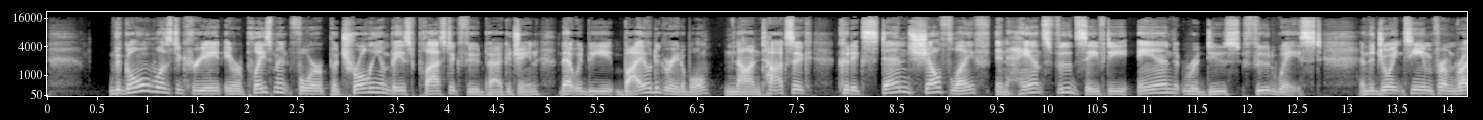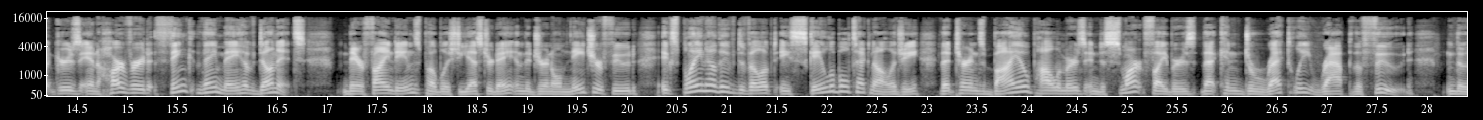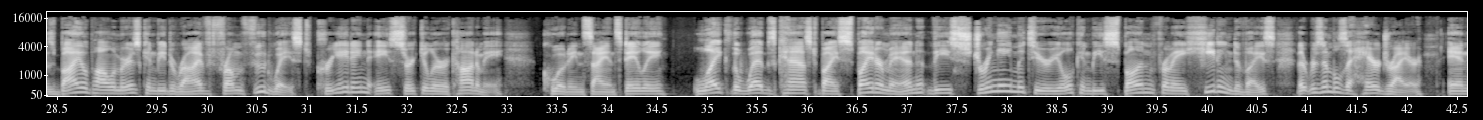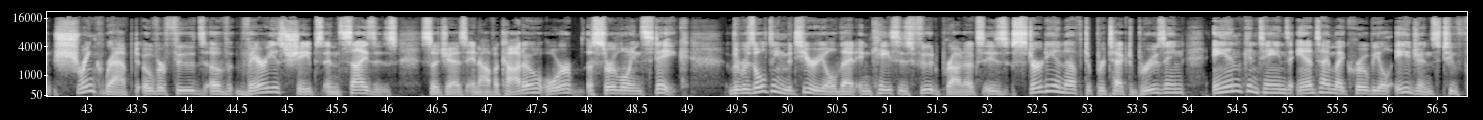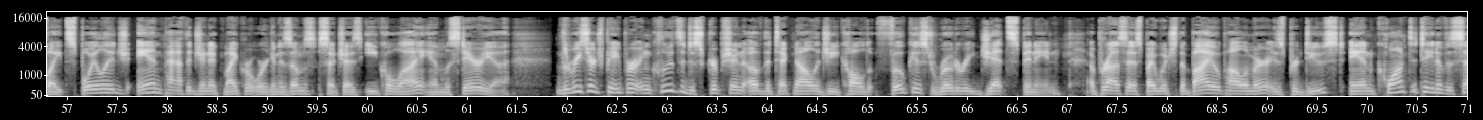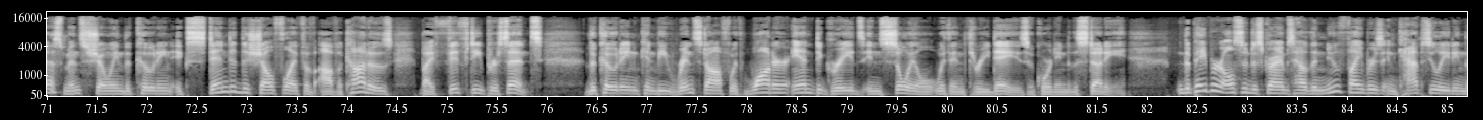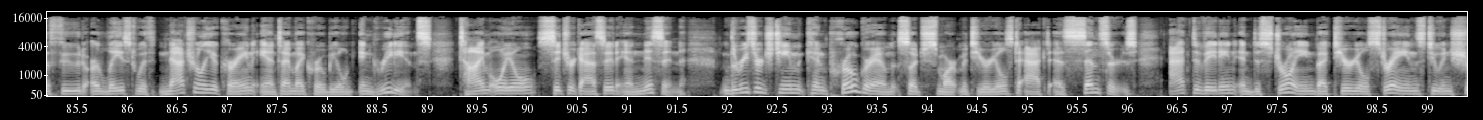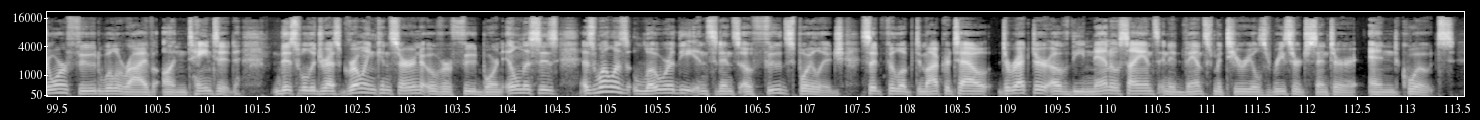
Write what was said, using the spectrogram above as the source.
The goal was to create a replacement for petroleum based plastic food packaging that would be biodegradable, non toxic, could extend shelf life, enhance food safety, and reduce food waste. And the joint team from Rutgers and Harvard think they may have done it. Their findings, published yesterday in the journal Nature Food, explain how they've developed a scalable technology that turns biopolymers into smart fibers that can directly wrap the food. Those biopolymers can be derived from food waste, creating a circular economy. Quoting Science Daily, like the webs cast by Spider Man, the stringy material can be spun from a heating device that resembles a hair dryer and shrink wrapped over foods of various shapes and sizes, such as an avocado or a sirloin steak. The resulting material that encases food products is sturdy enough to protect bruising and contains antimicrobial agents to fight spoilage and pathogenic microorganisms such as E. coli and Listeria. The research paper includes a description of the technology called focused rotary jet spinning, a process by which the biopolymer is produced, and quantitative assessments showing the coating extended the shelf life of avocados by 50%. The coating can be rinsed off with water and degrades in soil within three days, according to the study. The paper also describes how the new fibers encapsulating the food are laced with naturally occurring antimicrobial ingredients thyme oil, citric acid, and nisin. The research team can program such smart materials to act as sensors, activating and destroying bacterial strains to ensure food will arrive untainted. This will address growing concern over foodborne illnesses as well as lower the incidence of food spoilage, said Philip Demokritou, director of the Nanoscience and Advanced Materials Research Center center, end quotes.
